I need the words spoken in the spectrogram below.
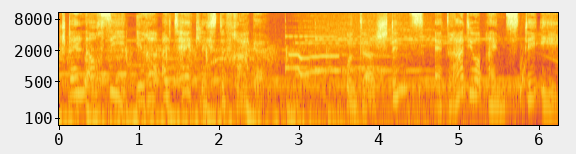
Stellen auch Sie Ihre alltäglichste Frage unter stimmtz.radio1.de.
